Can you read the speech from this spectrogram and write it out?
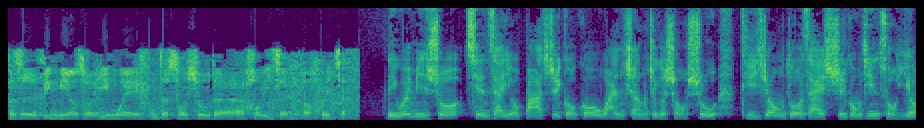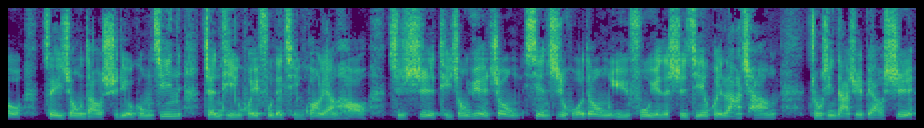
可是并没有说因为我们的手术的后遗症而回诊。李卫民说：“现在有八只狗狗完成这个手术，体重多在十公斤左右，最重到十六公斤，整体恢复的情况良好。只是体重越重，限制活动与复原的时间会拉长。”中心大学表示，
